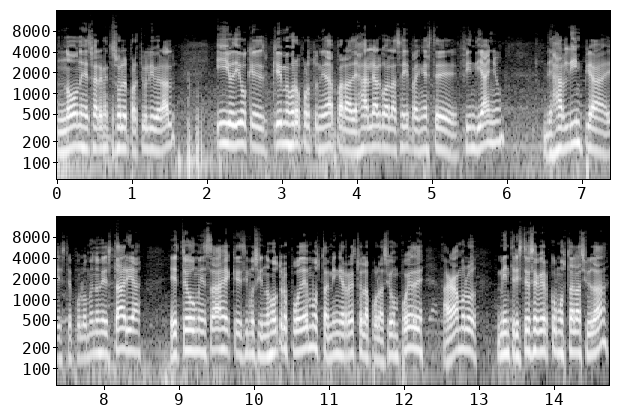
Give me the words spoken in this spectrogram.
no necesariamente solo el Partido Liberal. Y yo digo que qué mejor oportunidad para dejarle algo a La Ceiba en este fin de año, dejar limpia este, por lo menos esta área. Este es un mensaje que decimos, si nosotros podemos, también el resto de la población puede. Hagámoslo, me entristece ver cómo está la ciudad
